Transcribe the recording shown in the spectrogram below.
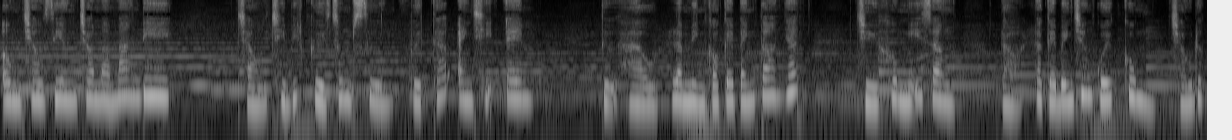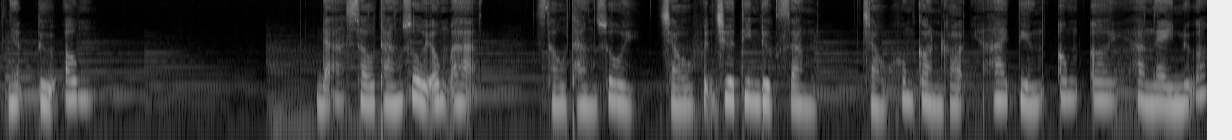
ông treo riêng cho mà mang đi. Cháu chỉ biết cười sung sướng với các anh chị em. Tự hào là mình có cái bánh to nhất, chứ không nghĩ rằng đó là cái bánh trưng cuối cùng cháu được nhận từ ông. Đã 6 tháng rồi ông ạ. À. 6 tháng rồi, cháu vẫn chưa tin được rằng cháu không còn gọi hai tiếng ông ơi hàng ngày nữa.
